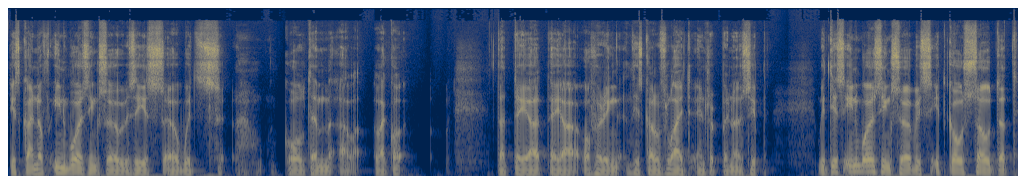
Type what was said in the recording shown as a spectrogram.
this kind of invoicing services uh, which call them like that they are they are offering this kind of light entrepreneurship. With this invoicing service, it goes so that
